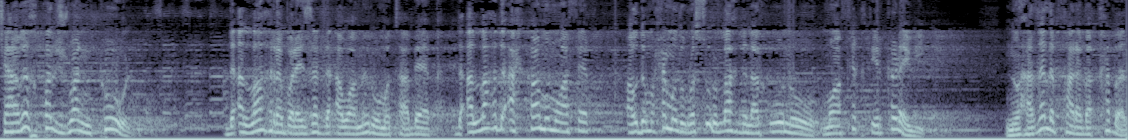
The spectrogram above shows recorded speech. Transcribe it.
چې هغه خپل ژوند ټول د الله رب العزت د اوامرو مطابق د الله د احکامو موافق او د محمد رسول الله د لارښوونو موافق تیر کړی وي نو هغه لپاره به قبر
